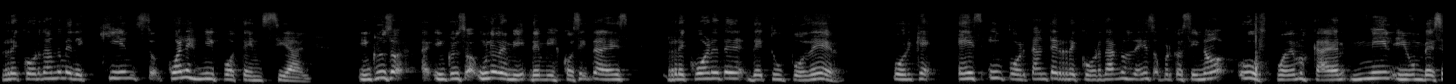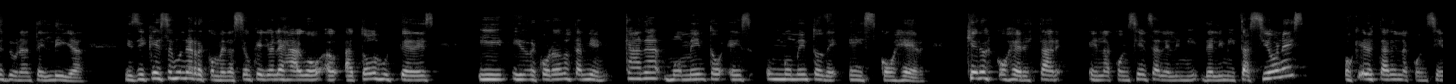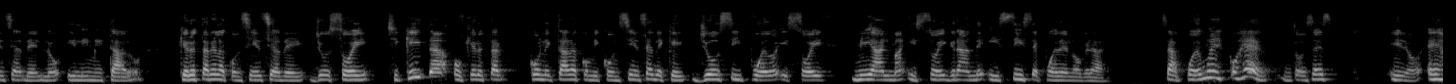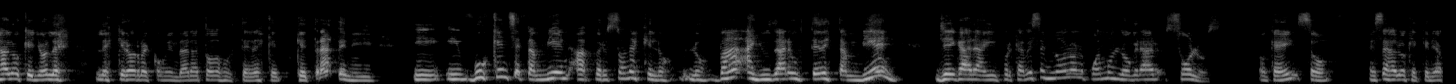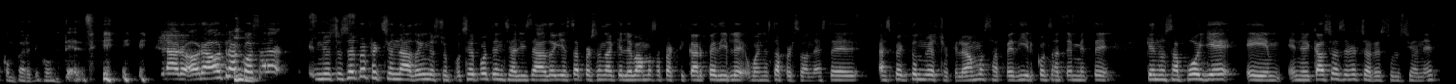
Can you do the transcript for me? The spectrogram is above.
recordándome de quién soy, cuál es mi potencial. Incluso, incluso uno de, mi, de mis cositas es, recuérdate de tu poder, porque es importante recordarnos de eso, porque si no, uff, podemos caer mil y un veces durante el día. Y así que esa es una recomendación que yo les hago a, todos ustedes y, y recordarnos también, cada momento es un momento de escoger. Quiero escoger estar en la conciencia de, limitaciones o quiero estar en la conciencia de lo ilimitado. Quiero estar en la conciencia de yo soy chiquita o quiero estar conectada con mi conciencia de que yo sí puedo y soy mi alma y soy grande y sí se puede lograr. O sea, podemos escoger. Entonces, you know, es algo que yo les, les quiero recomendar a todos ustedes que, que traten y, y, y, búsquense también a personas que los, los va a ayudar a ustedes también llegar ahí, porque a veces no lo podemos lograr solos. ¿Ok? So, eso es algo que quería compartir con ustedes. Claro, ahora otra cosa, nuestro ser perfeccionado y nuestro ser potencializado y esta persona que le vamos a practicar pedirle, bueno, esta persona, este aspecto nuestro que le vamos a pedir constantemente que nos apoye en el caso de hacer nuestras resoluciones,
